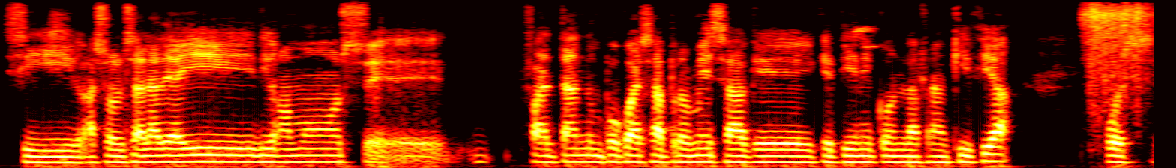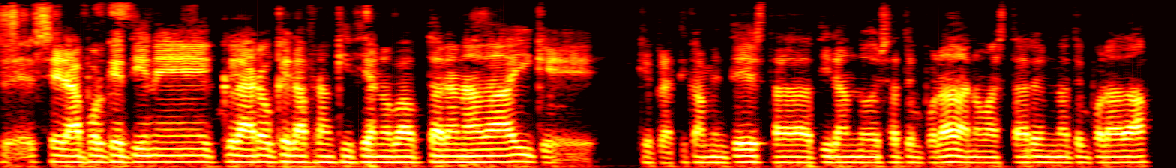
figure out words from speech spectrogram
si Gasol sale de ahí, digamos, eh, faltando un poco a esa promesa que, tiene con la franquicia, pues eh, será porque tiene claro que la franquicia no va a optar a nada y que, que prácticamente está tirando esa temporada, no va a estar en una temporada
